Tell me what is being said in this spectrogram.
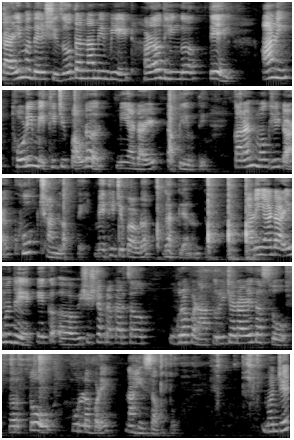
डाळीमध्ये शिजवताना मी मीठ हळद हिंग तेल आणि थोडी मेथीची पावडर मी या डाळीत टाकली होती. कारण मग ही डाळ खूप छान लागते मेथीची पावडर घातल्यानंतर. आणि या डाळीमध्ये एक विशिष्ट प्रकारचा उग्रपणा तुरीच्या डाळीत असतो तर तो पूर्णपणे नाही सापतो म्हणजे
